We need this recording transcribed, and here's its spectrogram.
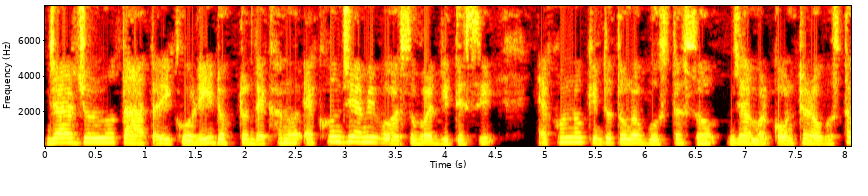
যার জন্য তাড়াতাড়ি করি ডক্টর দেখানো। এখন যে আমি ভয়েস ওভার দিতেছি এখনও কিন্তু তোমরা বুঝতেছো যে আমার কণ্ঠের অবস্থা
